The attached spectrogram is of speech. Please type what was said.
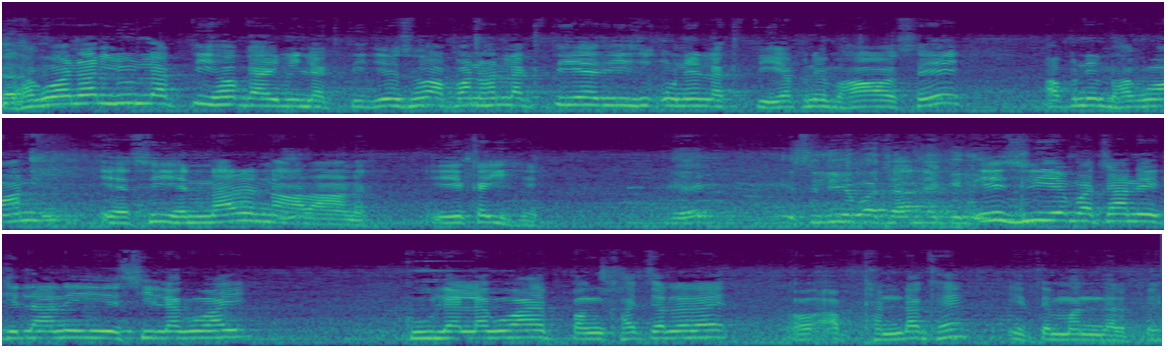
भगवान लू लगती हो गर्मी लगती। है जैसे अपन यहाँ लगती है उन्हें लगती है। अपने भाव से अपने भगवान ऐसी है नर नारायण एक ही है। इसलिए बचाने के लिए। इसलिए बचाने के लाने ए सी लगवाई, कूलर लगवाए, पंखा चल रहा है, और अब ठंडक है इतने मंदिर पे।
